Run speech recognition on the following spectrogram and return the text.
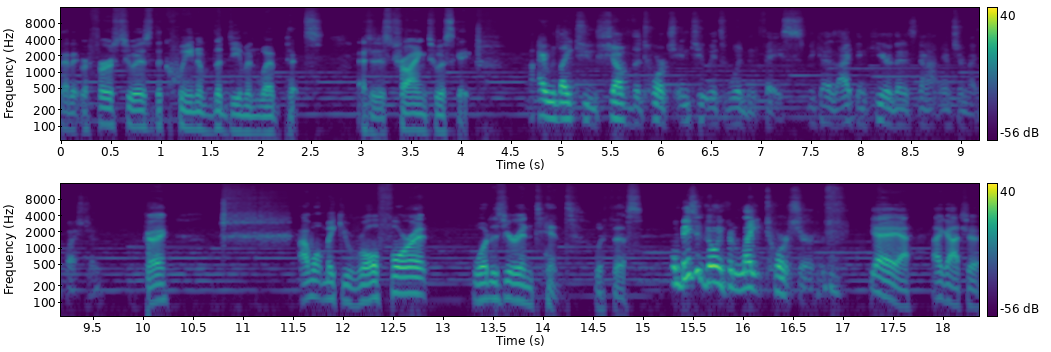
that it refers to as the Queen of the Demon Web Pits as it is trying to escape. I would like to shove the torch into its wooden face because I can hear that it's not answering my question. Okay. I won't make you roll for it. What is your intent with this? I'm basically going for light torture, Yeah, yeah, yeah. I gotcha.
